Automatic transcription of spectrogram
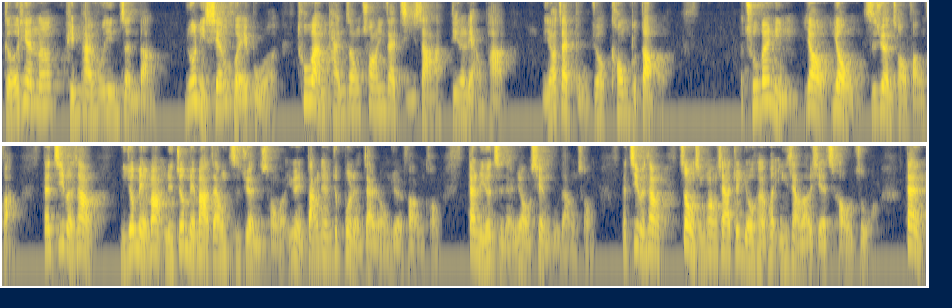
隔天呢平盘附近震荡，如果你先回补了，突然盘中创意在急杀，跌了两趴。你要再补就空不到了，除非你要用资券冲的方法，但基本上你就没办法，你就没办法再用资券冲了，因为你当天就不能再融券放空，但你就只能用现股当冲。那基本上这种情况下就有可能会影响到一些操作，但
